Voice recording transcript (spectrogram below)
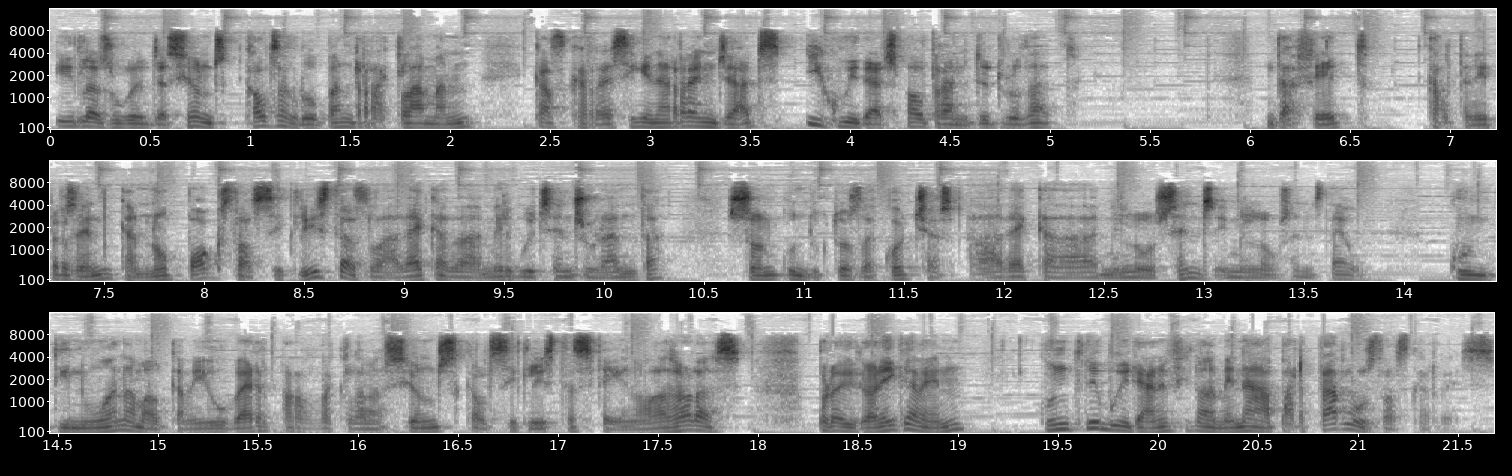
i les organitzacions que els agrupen reclamen que els carrers siguin arranjats i cuidats pel trànsit rodat. De fet, Cal tenir present que no pocs dels ciclistes de la dècada de 1890 són conductors de cotxes a la dècada de 1900 i 1910. Continuen amb el camí obert per reclamacions que els ciclistes feien aleshores, però, irònicament, contribuiran finalment a apartar-los dels carrers.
